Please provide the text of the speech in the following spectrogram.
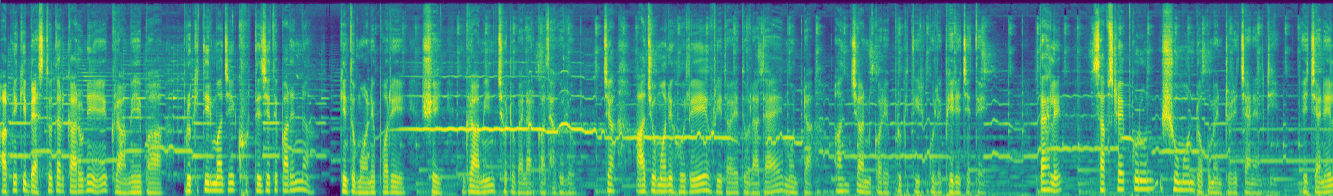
আপনি কি ব্যস্ততার কারণে গ্রামে বা প্রকৃতির মাঝে ঘুরতে যেতে পারেন না? কিন্তু মনে পড়ে সেই গ্রামীণ ছোটবেলার কথাগুলো, যা আজও মনে হলে হৃদয়ে দোলা দেয় মনটা আনচান করে প্রকৃতির কোলে ফিরে যেতে। তাহলে সাবস্ক্রাইব করুন সুমন ডকুমেন্টারি চ্যানেলটি। এই চ্যানেল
